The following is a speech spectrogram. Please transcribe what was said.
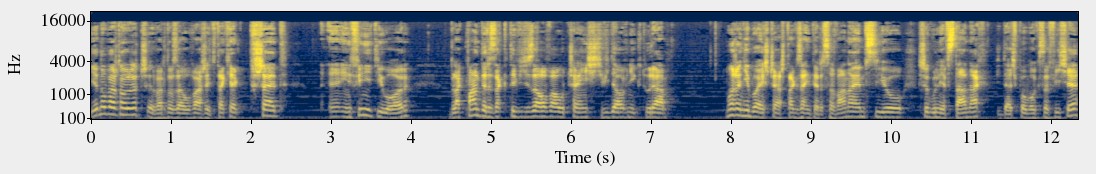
jedną ważną rzecz warto zauważyć. Tak jak przed E, Infinity War Black Panther zaktywizował część widowni, która może nie była jeszcze aż tak zainteresowana MCU, szczególnie w Stanach, widać po box office.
